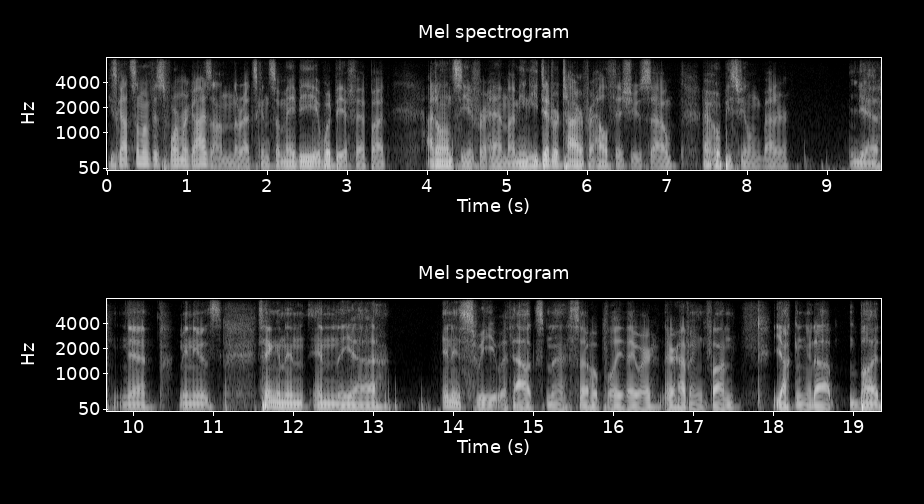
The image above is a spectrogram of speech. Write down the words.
he's got some of his former guys on the Redskins, so maybe it would be a fit. But I don't see it for him. I mean, he did retire for health issues, so I hope he's feeling better. Yeah, yeah. I mean, he was hanging in in the uh, in his suite with Alex Smith, so hopefully they were they're having fun, yucking it up. But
